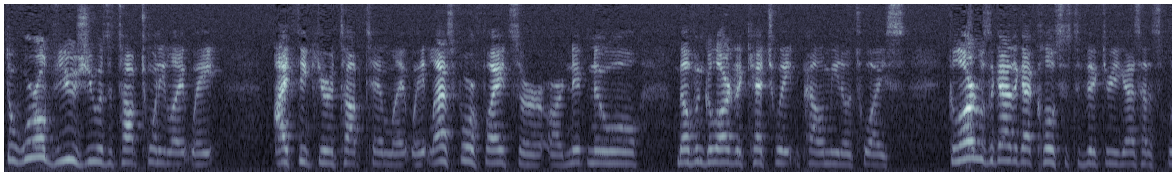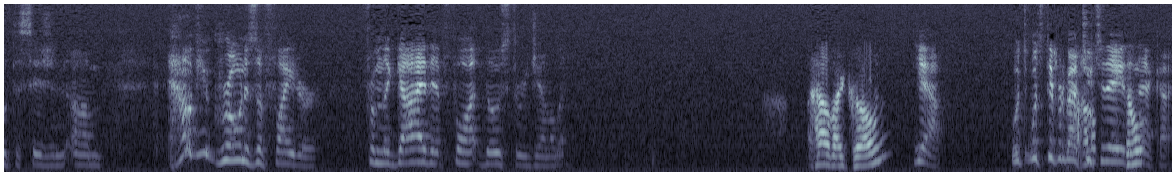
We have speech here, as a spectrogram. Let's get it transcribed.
the world views you as a top 20 lightweight. I think you're a top 10 lightweight. Last four fights are, are Nick Newell, Melvin Guillard at catchweight, and Palomino twice. Guillard was the guy that got closest to victory. You guys had a split decision. Um, how have you grown as a fighter from the guy that fought those three gentlemen? How have I grown? Yeah. What's, what's different about you today than that guy?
